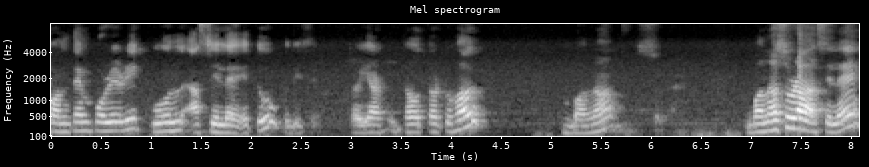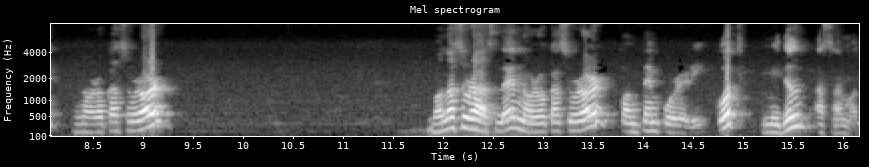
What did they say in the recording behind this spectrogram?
কণ্টেম্পৰেৰী কোন আছিলে? এইটো সুধিছে। তো ইয়াৰ শুদ্ধ উত্তৰটো হ'ল বনচুৰা বনচুৰা আছিলে নৰকাসুৰৰ বনচুৰা আছিলে নৰকাসুৰৰ কণ্টেম্পৰেৰী ক'ত? মিডল আছামত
